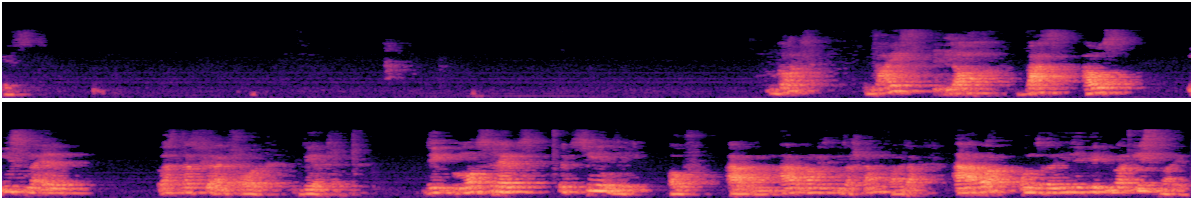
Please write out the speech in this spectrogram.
ist. Gott weiß doch, was aus Ismael, was das für ein Volk wird. Die Moslems beziehen sich auf Abraham. Abraham ist unser Stammvater, aber unsere Linie geht über Israel.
